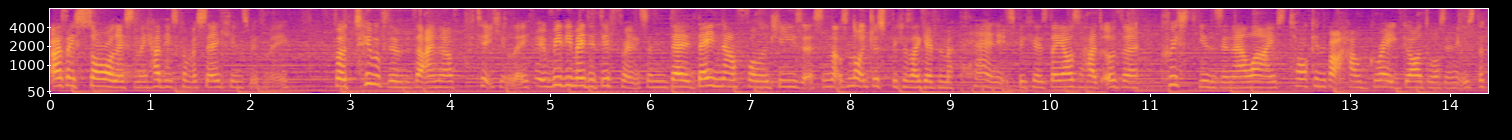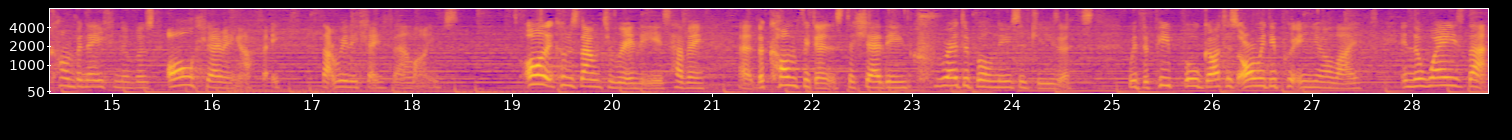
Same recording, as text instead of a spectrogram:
As they saw this and they had these conversations with me, for two of them that I know of particularly, it really made a difference and they, they now follow Jesus. And that's not just because I gave them a pen, it's because they also had other Christians in their lives talking about how great God was. And it was the combination of us all sharing our faith that really changed their lives. All it comes down to really is having uh, the confidence to share the incredible news of Jesus with the people God has already put in your life in the ways that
